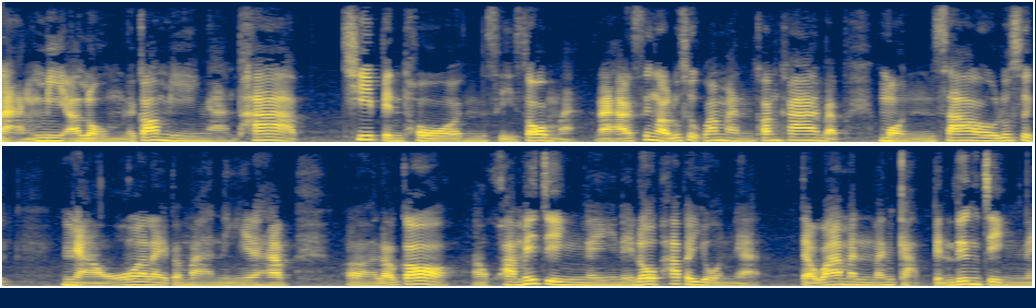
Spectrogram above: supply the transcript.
หนังมีอารมณ์ แล้วก็มีงานภาพที่เป็นโทนสีส้มอะนะครับซึ่งเรารู้สึกว่ามันค่อนข้างแบบหม่นเศร้ารู้สึกเหงาอะไรประมาณนี้นะครับแล้วก็ความไม่จริงในในโลกภาพยนตร์เนี่ย แต่ว่ามันมันกลับเป็นเรื่องจริงใน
